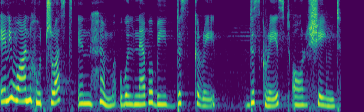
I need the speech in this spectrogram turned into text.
Anyone who trusts in him will never be disgraced or shamed.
